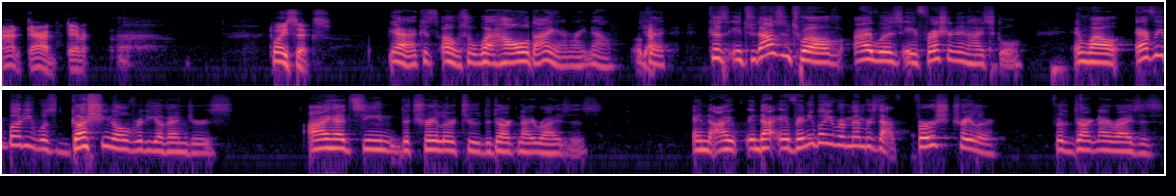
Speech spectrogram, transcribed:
Ah, God damn it. 26. Yeah, because oh, so what? How old I am right now? Okay, because in 2012 I was a freshman in high school, and while everybody was gushing over the Avengers, I had seen the trailer to The Dark Knight Rises, and I and that if anybody remembers that first trailer for The Dark Knight Rises,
